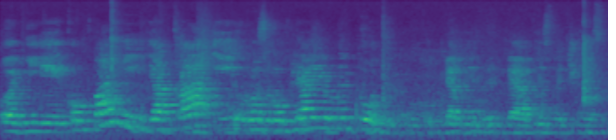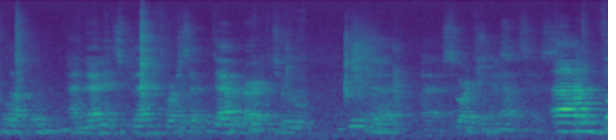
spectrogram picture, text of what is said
однієї компанії, яка і розробляє методику для, ви- для визначення складу. And then it's planned for September to do the uh, sorting analysis. Е, В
